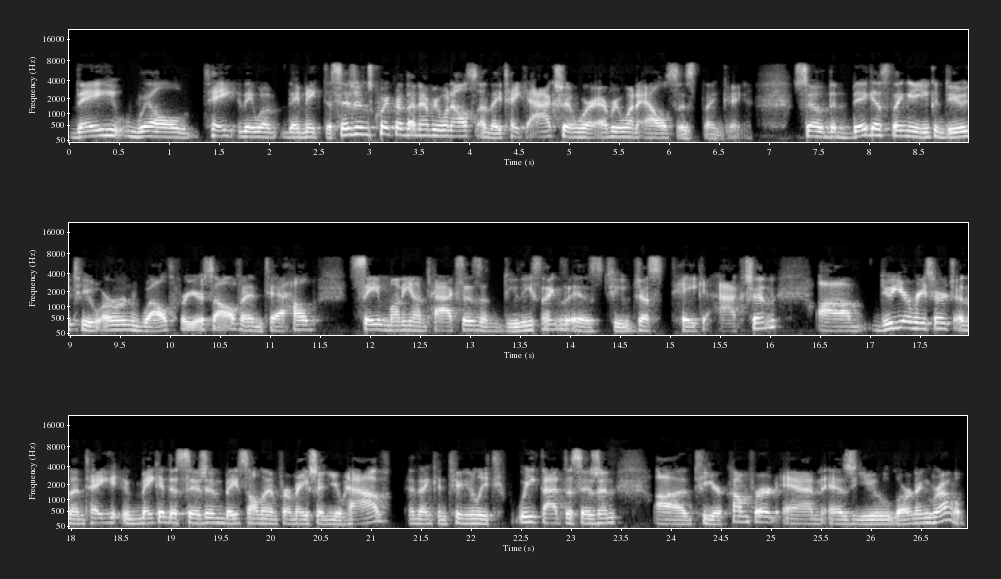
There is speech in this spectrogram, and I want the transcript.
They will take they will they make decisions quicker than everyone else and they take action where everyone else is thinking. So the biggest thing that you can do to earn wealth for yourself and to help save money on taxes and do these things is to just take action. Um, do your research and then take make a decision based on the information you have and then continually tweak that decision uh, to your comfort and as you learn and grow.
